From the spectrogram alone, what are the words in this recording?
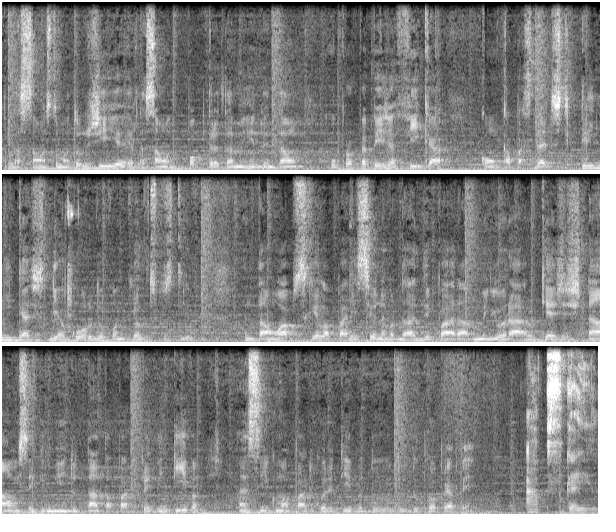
em relação à estomatologia, em relação ao próprio tratamento, então o próprio AP já fica com capacidades clínicas de acordo com aquele dispositivo. Então, o upscale apareceu, na verdade, para melhorar o que é gestão e segmento, tanto a parte preventiva, assim como a parte curativa do, do, do próprio AP. Upscale.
